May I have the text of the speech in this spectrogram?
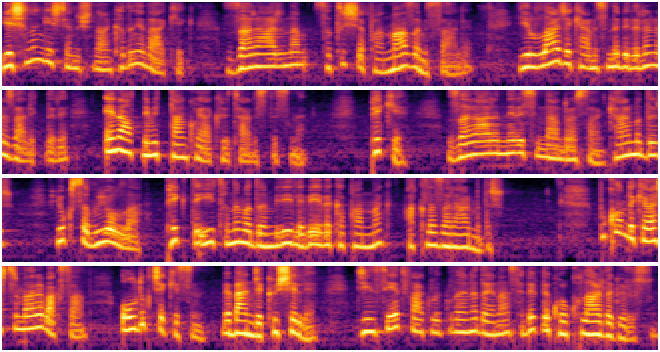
Yaşının geçtiğini düşünen kadın ya da erkek zararına satış yapan mağaza misali yıllarca kendisinde belirlenen özellikleri en alt limitten koyar kriter listesine. Peki zararın neresinden dönsen kar mıdır? Yoksa bu yolla pek de iyi tanımadığın biriyle bir eve kapanmak akla zarar mıdır? Bu konudaki araştırmalara baksan oldukça kesin ve bence köşeli cinsiyet farklılıklarına dayanan sebep ve korkular da görürsün.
